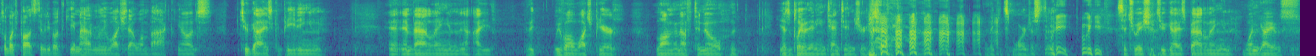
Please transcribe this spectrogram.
so much positivity about the game. I haven't really watched that one back. You know, it's two guys competing and and, and battling, and I, I think we've all watched Pierre long enough to know that he doesn't play with any intent to injure. So, um, I think it's more just a We, we, situation of two guys battling, and one guy was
